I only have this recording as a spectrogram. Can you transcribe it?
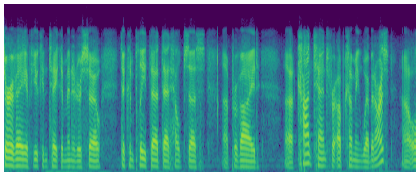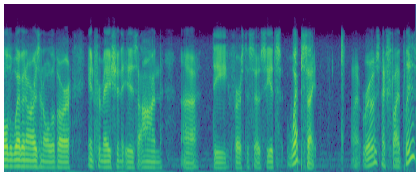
survey if you can take a minute or so to complete that. That helps us uh, provide uh, content for upcoming webinars. Uh, all the webinars and all of our information is on uh, the First Associates website. Rose, next slide please.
